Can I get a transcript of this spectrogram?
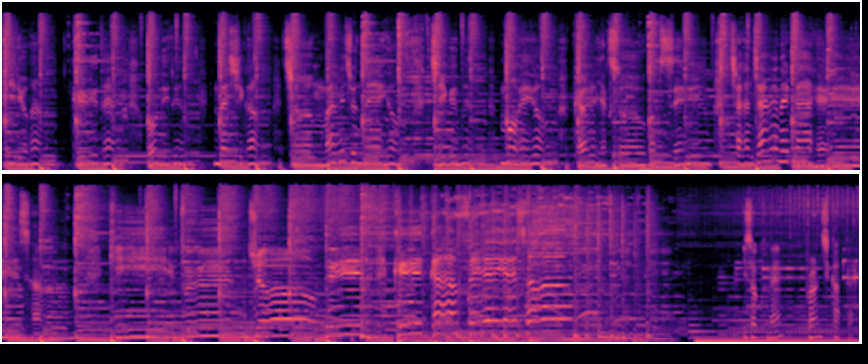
필요한 그대 오늘은 날씨가 정말 좋네요. 지금은 뭐해요? 별 약속 없음 차 한잔할까 해서 기분 좋은 그 카페에서. 이석훈의 브런치 카페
